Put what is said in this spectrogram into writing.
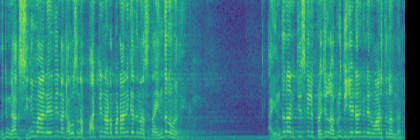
అందుకని నాకు సినిమా అనేది నాకు అవసరం నా పార్టీ నడపడానికి అది నా నా ఇంధనం అది. ఆ ఇంధనాన్ని తీసుకెళ్ళి ప్రజలను అభివృద్ధి చేయడానికి నేను వాడుతున్నాను దాన్ని.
